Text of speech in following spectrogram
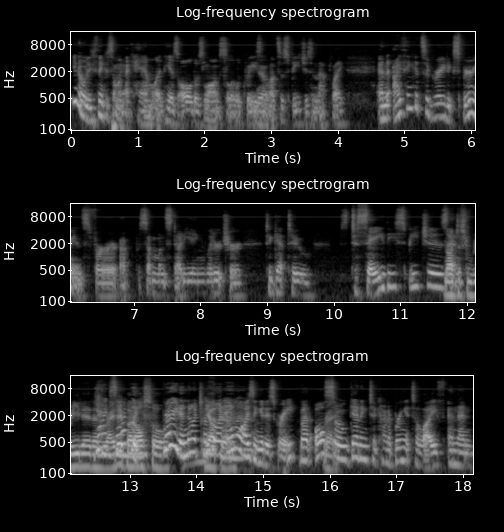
you know you think of something like Hamlet. He has all those long soliloquies and lots of speeches in that play, and I think it's a great experience for uh, someone studying literature to get to to say these speeches not and- just read it and Yeah, write it, exactly. but also Right, and not just know, and analyzing it is great, but also getting to kind of bring it to life and then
